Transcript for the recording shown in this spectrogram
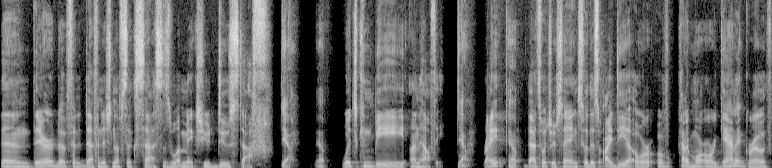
then their defi- definition of success is what makes you do stuff. Yeah. Which can be unhealthy. Yeah. Right. Yep. That's what you're saying. So this idea or of kind of more organic growth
